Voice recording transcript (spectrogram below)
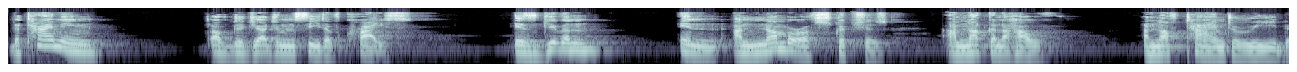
The timing of the judgment seat of Christ is given in a number of scriptures. I'm not going to have enough time to read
